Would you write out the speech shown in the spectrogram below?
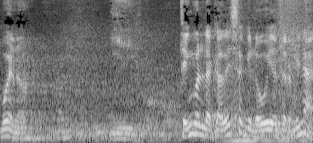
Bueno, y tengo en la cabeza que lo voy a terminar.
